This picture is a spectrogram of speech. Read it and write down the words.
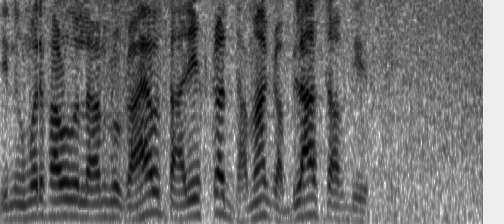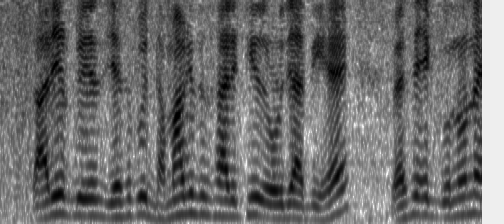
جن عمر فاروق اللہ عنہ کو کہا ہے، وہ تاریخ کا دھماکہ بلاسٹ آف دی ہسٹری تاریخ جیسے کوئی دھماکے سے ساری چیز اڑ جاتی ہے ویسے ایک انہوں نے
